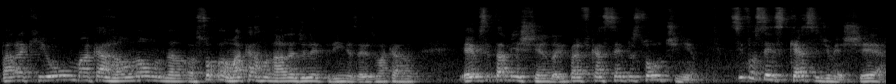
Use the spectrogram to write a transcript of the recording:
para que o macarrão não, não a sopa não, macarronada de letrinhas, aí os macarrão. E aí você está mexendo ali para ficar sempre soltinha. Se você esquece de mexer,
